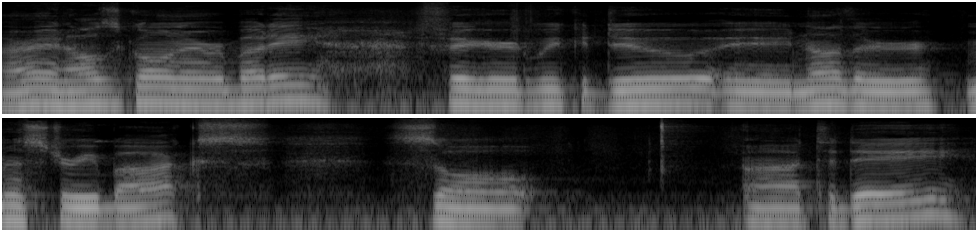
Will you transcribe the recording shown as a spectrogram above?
Alright, how's it going everybody? Figured we could do another mystery box. So, uh, today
